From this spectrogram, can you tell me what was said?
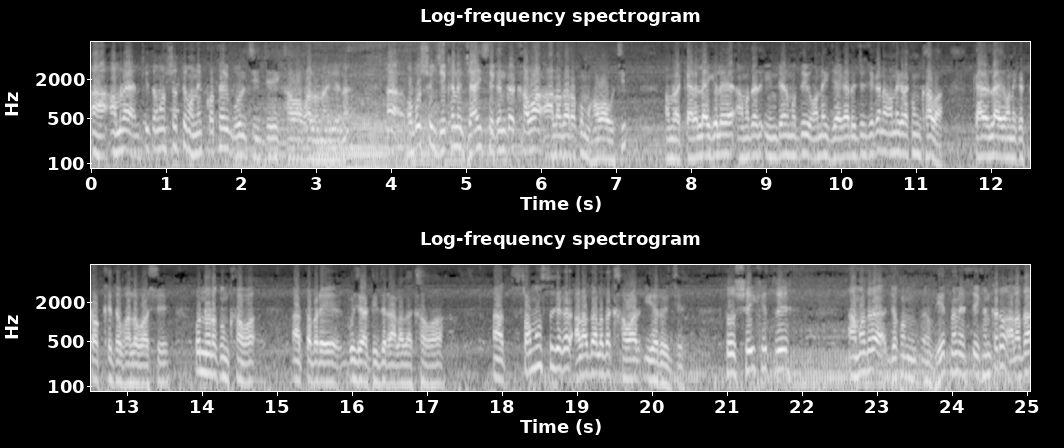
আমরা কি তোমার সাথে অনেক কথাই বলছি যে খাওয়া ভালো না ইয়ে না। হ্যাঁ অবশ্যই যেখানে যাই, সেখানকার খাওয়া আলাদা রকম হওয়া উচিত। আমরা কেরালায় গেলে আমাদের ইন্ডিয়ার মধ্যে অনেক জায়গা রয়েছে যেখানে অনেক রকম খাওয়া। কেরালায় অনেকে টক খেতে ভালোবাসে, অন্যরকম খাওয়া। আর তারপরে গুজরাটিদের আলাদা খাওয়া। আর সমস্ত জায়গার আলাদা আলাদা খাওয়ার ইয়ে রয়েছে। তো সেই ক্ষেত্রে আমরা যখন ভিয়েতনামে এসেছি, এখানকারও আলাদা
